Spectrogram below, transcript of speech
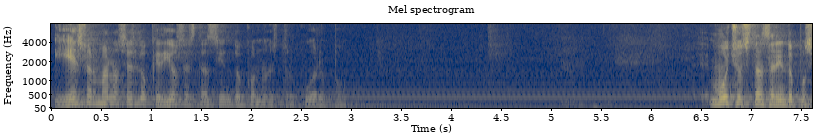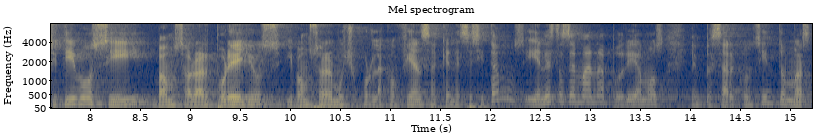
Y eso, hermanos, es lo que Dios está haciendo con nuestro cuerpo. Muchos están saliendo positivos, sí, vamos a orar por ellos y vamos a orar mucho por la confianza que necesitamos. Y en esta semana podríamos empezar con síntomas.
